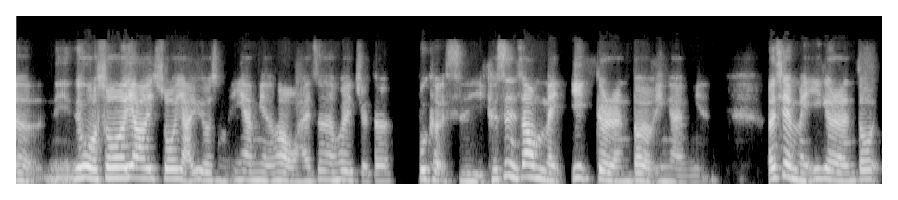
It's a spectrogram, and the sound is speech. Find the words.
呃，你如果说要说雅玉有什么阴暗面的话，我还真的会觉得不可思议。可是你知道，每一个人都有阴暗面，而且每一个人都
